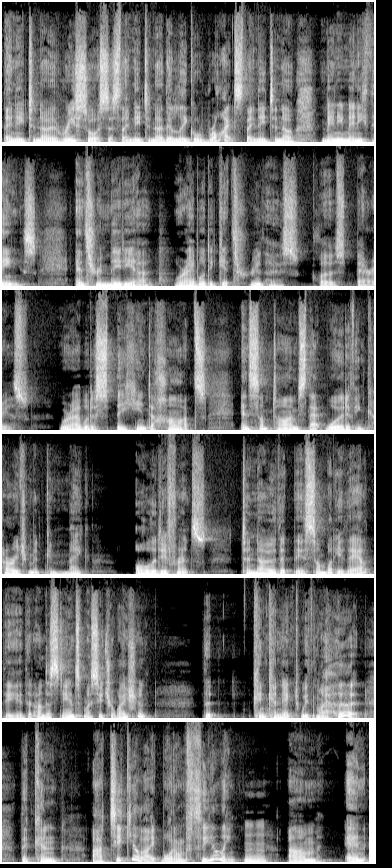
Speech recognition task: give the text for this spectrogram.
They need to know resources. They need to know their legal rights. They need to know many, many things. And through media, we're able to get through those closed barriers. We're able to speak into hearts. And sometimes that word of encouragement can make all the difference to know that there's somebody out there that understands my situation, that can connect with my hurt, that can articulate what I'm feeling. Mm-hmm. Um, and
